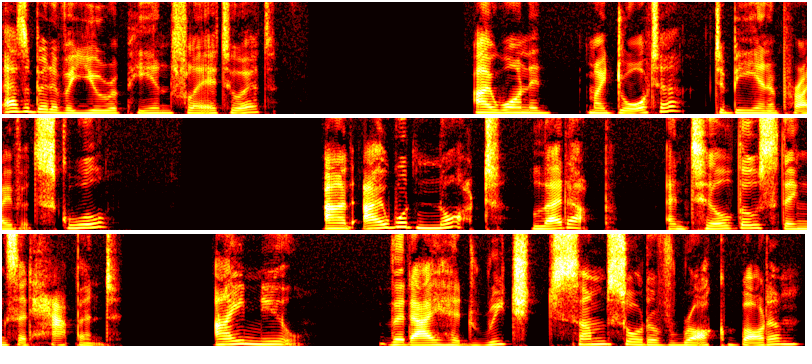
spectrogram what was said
has a bit of a European flair to it. I wanted my daughter to be in a private school, and I would not let up until those things had happened. I knew that I had reached some sort of rock bottom.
